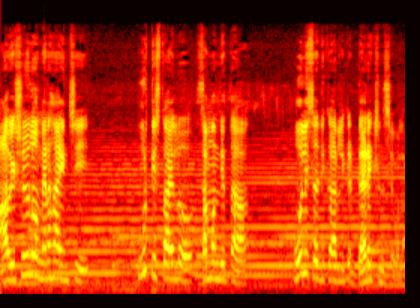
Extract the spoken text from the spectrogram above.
ఆ విషయంలో మినహాయించి పూర్తి స్థాయిలో సంబంధిత పోలీస్ అధికారులకి డైరెక్షన్స్ ఇవ్వాల?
